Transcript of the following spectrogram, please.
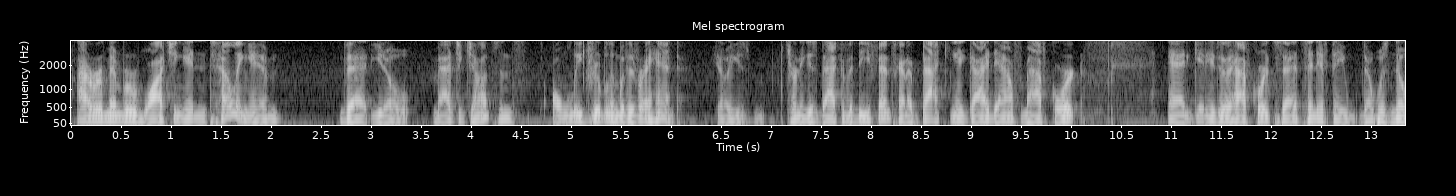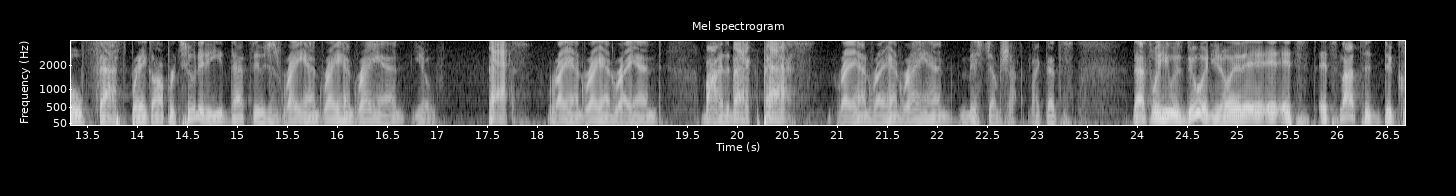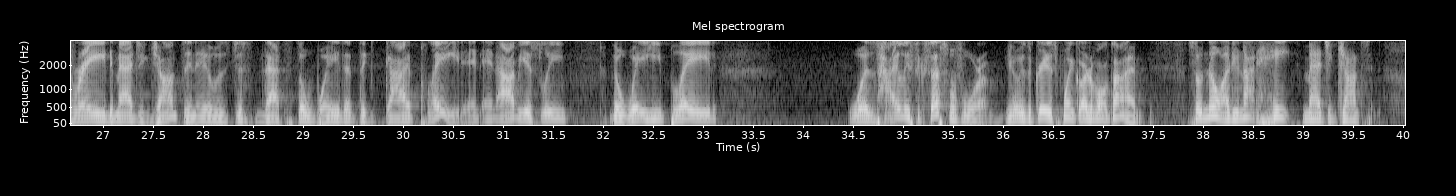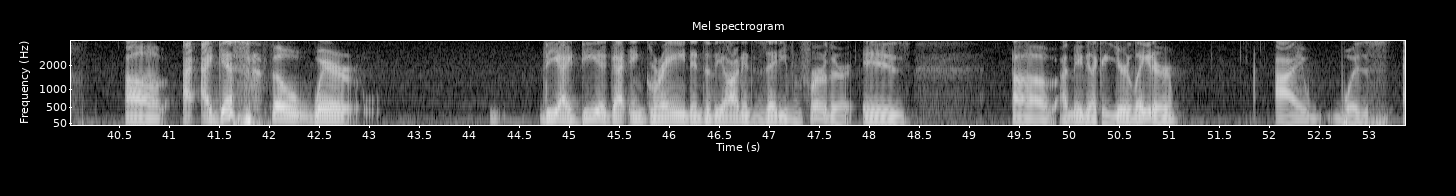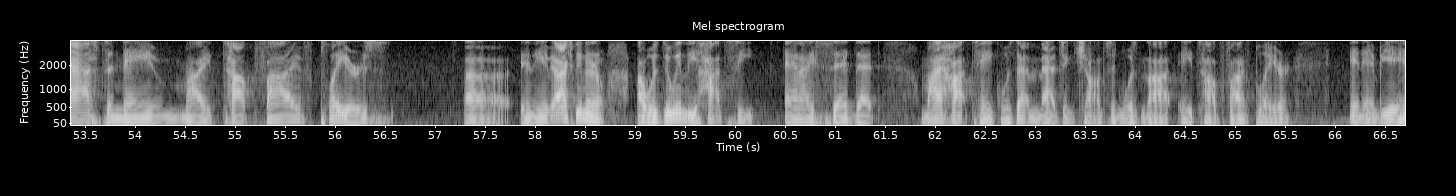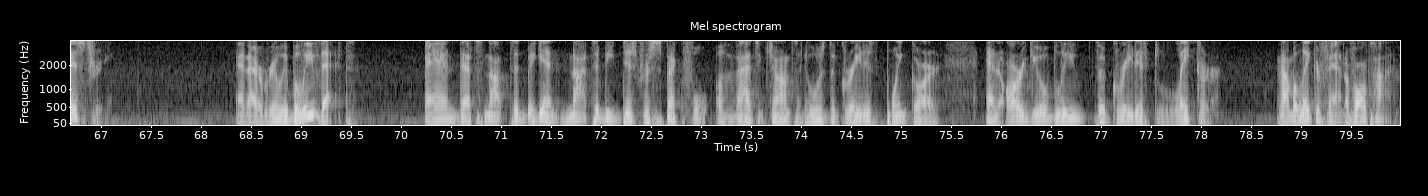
I remember watching it and telling him that, you know, Magic Johnson's only dribbling with his right hand. You know, he's turning his back to the defense, kind of backing a guy down from half court and getting into their half court sets. And if they there was no fast break opportunity, that's it was just right hand, right hand, right hand, you know, pass. Right hand, right hand, right hand, behind the back, pass. Right hand, right hand, right hand, miss jump shot. Like that's that's what he was doing. You know, it, it, it's it's not to degrade Magic Johnson. It was just that's the way that the guy played, and and obviously the way he played was highly successful for him. You know, he's the greatest point guard of all time. So no, I do not hate Magic Johnson. Uh, I, I guess though, where the idea got ingrained into the audience's head even further is, uh, maybe like a year later, I was asked to name my top five players uh, in the actually no no I was doing the hot seat and I said that my hot take was that Magic Johnson was not a top five player in NBA history. And I really believe that. And that's not to, again, not to be disrespectful of Magic Johnson, who was the greatest point guard and arguably the greatest Laker. And I'm a Laker fan of all time.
